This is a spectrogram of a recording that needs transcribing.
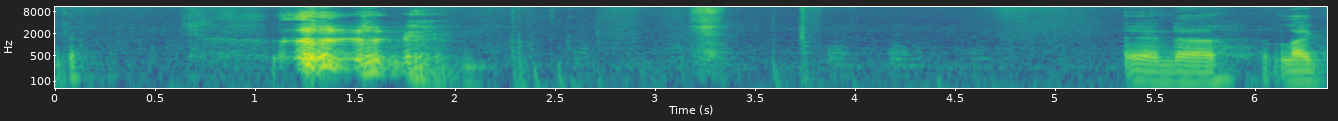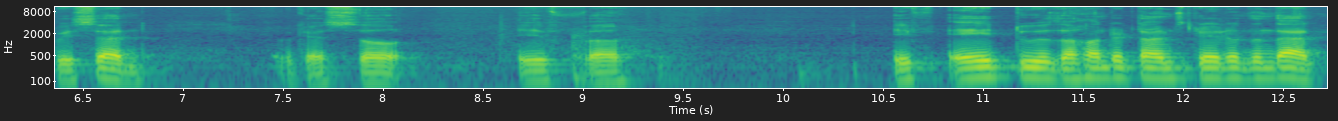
okay? and uh, like we said okay so if uh, if a2 is 100 times greater than that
